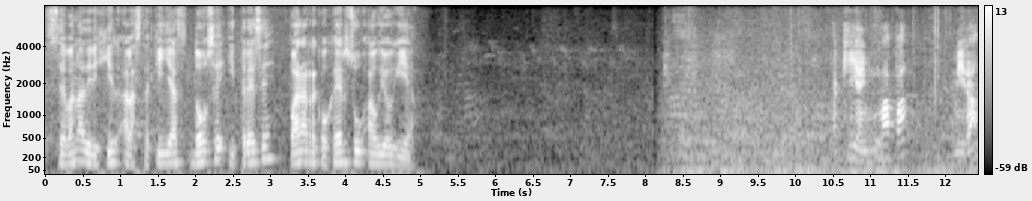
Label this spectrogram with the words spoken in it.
se van a dirigir a las taquillas 12 y 13 para recoger su audioguía. Aquí hay un mapa, mira,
